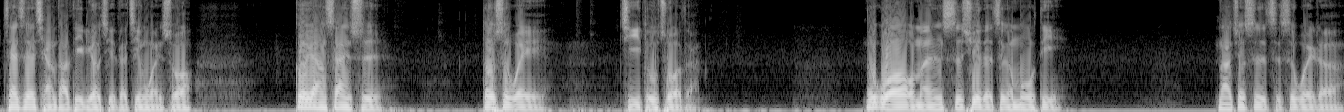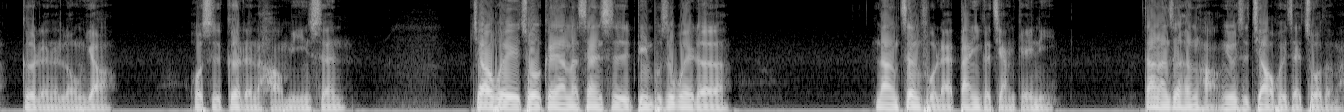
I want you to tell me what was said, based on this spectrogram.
在这强调第六节的经文说，各样善事。都是为基督做的。如果我们失去了这个目的，那就是只是为了个人的荣耀，或是个人的好名声。教会做各样的善事，并不是为了让政府来颁一个奖给你。当然这很好，因为是教会在做的嘛。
